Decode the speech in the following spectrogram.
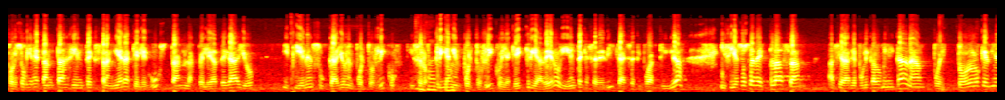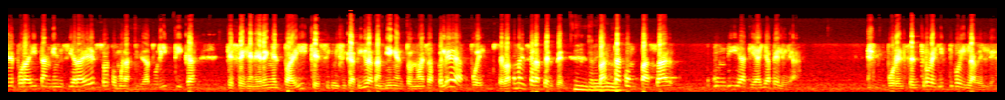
Por eso viene tanta gente extranjera que le gustan las peleas de gallos y tienen sus gallos en Puerto Rico y se los crían en Puerto Rico. Y aquí hay criaderos y gente que se dedica a ese tipo de actividad. Y si eso se desplaza hacia la República Dominicana, pues todo lo que viene por ahí tangencial a eso, como la actividad turística que se genera en el país, que es significativa también en torno a esas peleas, pues se va a comenzar a perder. Basta con pasar un día que haya pelea por el centro gallístico de Isla Verde.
